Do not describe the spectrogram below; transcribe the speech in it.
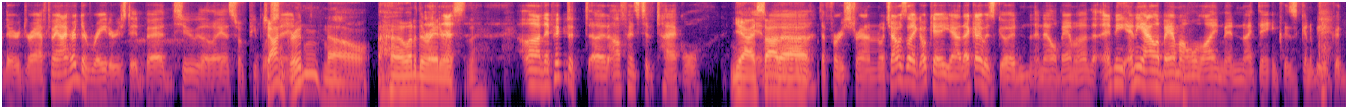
their draft. Man, I heard the Raiders did bad too. Though that's what people. Jon. Gruden? No. what did the Raiders Uh, they picked a, an offensive tackle. Yeah, I in, saw uh, that. the first round, which I was like, okay, yeah, that guy was good in Alabama. The, any any Alabama lineman, I think, is going to be a good.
